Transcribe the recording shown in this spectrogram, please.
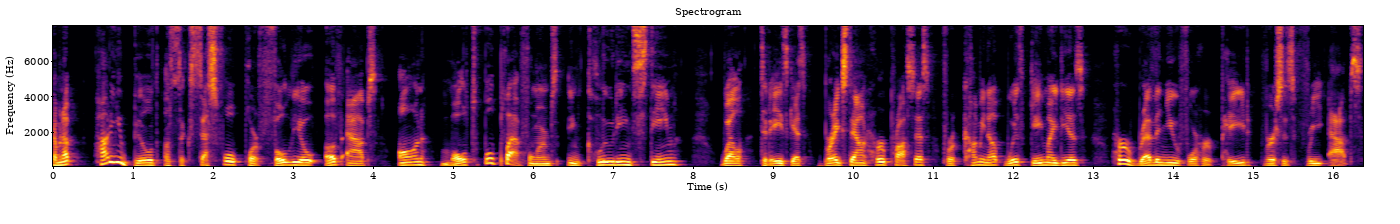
Coming up, how do you build a successful portfolio of apps on multiple platforms, including Steam? Well, today's guest breaks down her process for coming up with game ideas, her revenue for her paid versus free apps,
